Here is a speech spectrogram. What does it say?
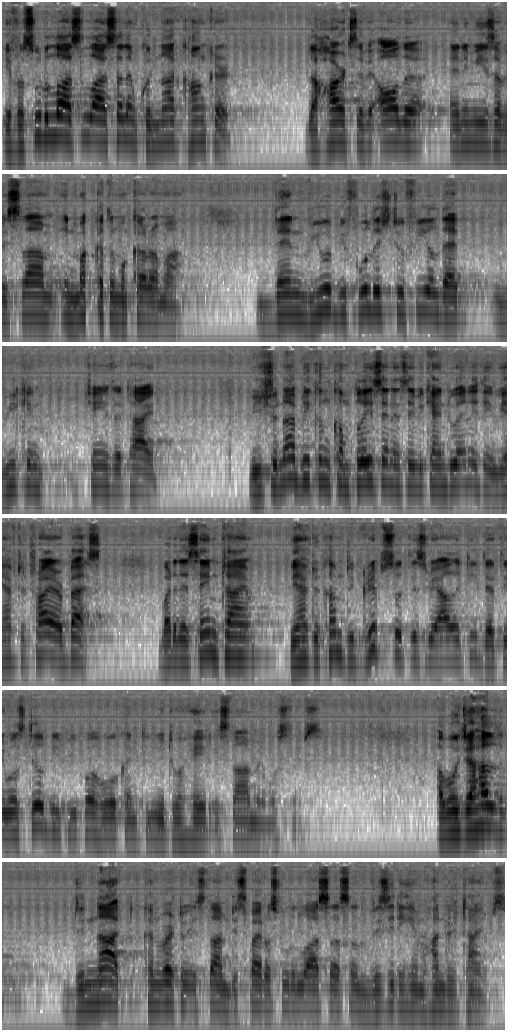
If Rasulullah could not conquer the hearts of all the enemies of Islam in Makkah al Mukarramah, then we would be foolish to feel that we can change the tide. We should not become complacent and say we can't do anything. We have to try our best. But at the same time, we have to come to grips with this reality that there will still be people who will continue to hate Islam and Muslims. Abu Jahl did not convert to Islam despite Rasulullah visiting him 100 times.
